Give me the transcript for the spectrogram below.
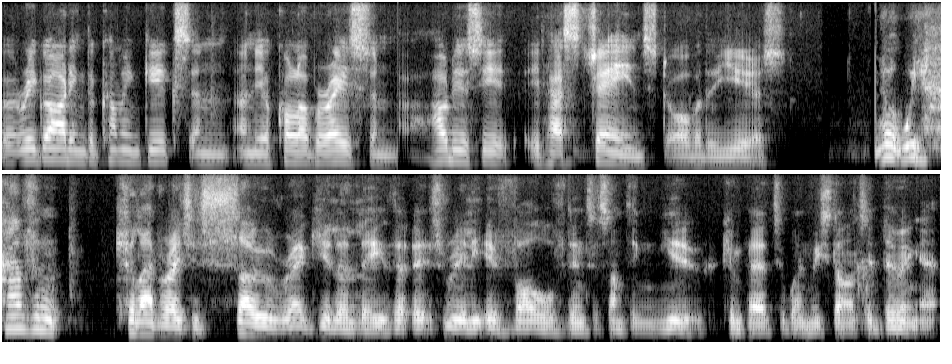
uh, regarding the coming gigs and, and your collaboration? How do you see it has changed over the years? Well, we haven't collaborated so regularly that it's really evolved into something new compared to when we started doing it.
